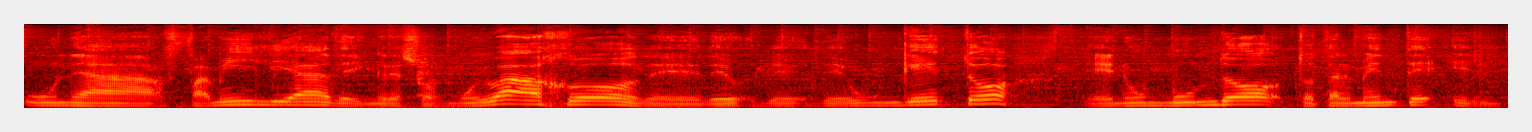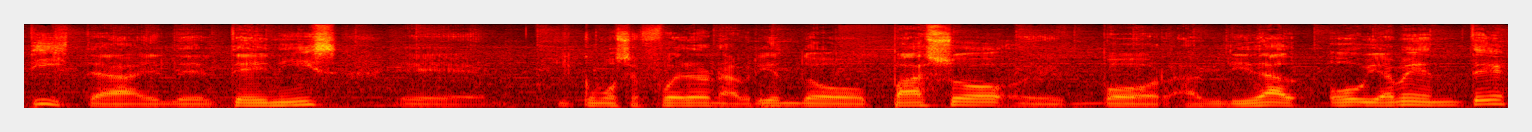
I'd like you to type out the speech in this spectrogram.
una familia de ingresos muy bajos, de- de un gueto en un mundo totalmente elitista, el del tenis, eh, y cómo se fueron abriendo paso eh, por habilidad, obviamente,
